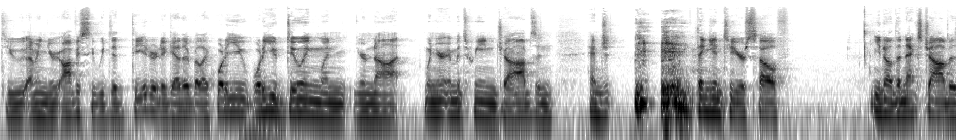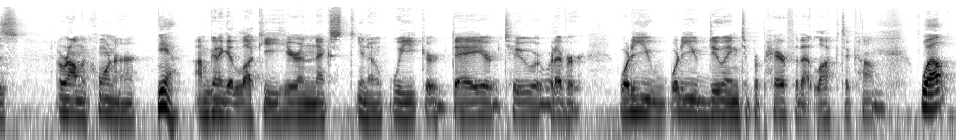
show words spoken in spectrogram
do? You, I mean, you're obviously we did theater together, but like, what are you what are you doing when you're not when you're in between jobs and and just thinking to yourself, you know, the next job is around the corner. Yeah. I'm gonna get lucky here in the next you know week or day or two or whatever. What are you What are you doing to prepare for that luck to come? Well,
